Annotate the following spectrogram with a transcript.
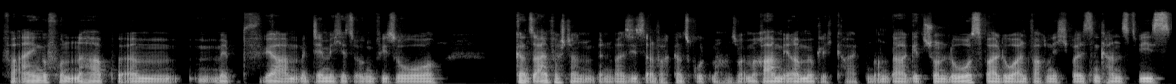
Verein gefunden habe, ähm, mit, ja, mit dem ich jetzt irgendwie so ganz einverstanden bin, weil sie es einfach ganz gut machen, so im Rahmen ihrer Möglichkeiten. Und da geht es schon los, weil du einfach nicht wissen kannst, wie es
